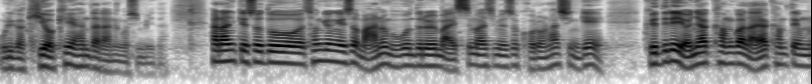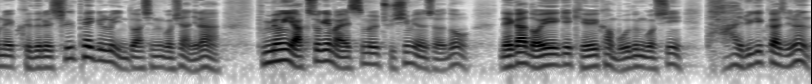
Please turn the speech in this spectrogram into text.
우리가 기억해야 한다라는 것입니다. 하나님께서도 성경에서 많은 부분들을 말씀하시면서 거론하신 게 그들의 연약함과 나약함 때문에 그들을 실패 길로 인도하시는 것이 아니라 분명히 약속의 말씀을 주시면서도 내가 너희에게 계획한 모든 것이 다 이루기까지는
